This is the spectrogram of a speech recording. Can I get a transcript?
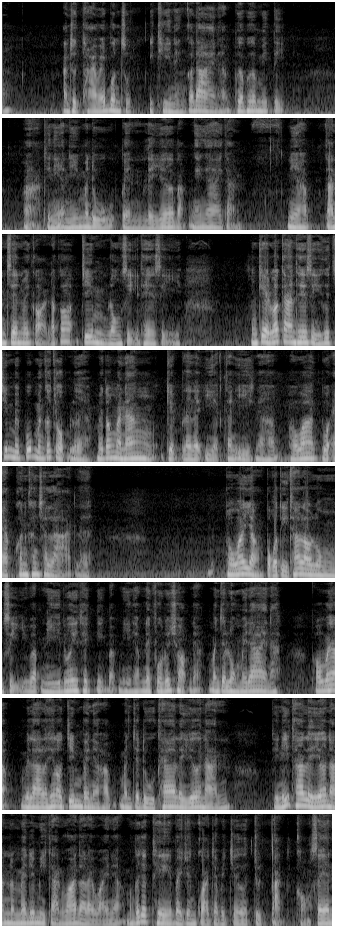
อันสุดท้ายไว้บนสุดอีกทีหนึ่งก็ได้นะครับ เพื่อเพิ่มมิติ อ่า ทีนี้อันนี้มาดูเป็นเลเยอร์แบบง่ายๆกัน เนี่ยครับ การเส้นไว้ก่อนแล้วก็จิ้มลงสีเทสี สังเกตว่าการเทสีคือจิ้มไปปุ๊บมันก็จบเลย ไม่ต้องมานั่งเก็บรายละเอียดกันอีกนะครับ เพราะว่าตัวแอปค่อนข้างฉลาดเลย เพราะว่าอย่างปกติถ้าเราลงสีแบบนี้ด้วยเทคนิคแบบนี้นะครับใน Photoshop เนี่ยมันจะลงไม่ได้นะ เพราะว่าเวลาเราที่เราจิ้มไปเนี่ยครับมันจะดูแค่เลเยอร์นั้น ทีนี้ถ้าเลเยอร์นั้นมันไม่ได้มีการวาดอะไรไว้เนี่ยมันก็จะเทไปจนกว่าจะไปเจอจุดตัดของเส้น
